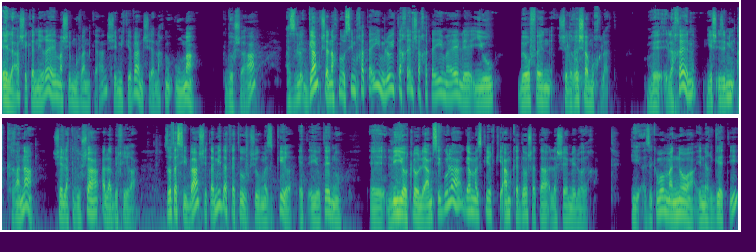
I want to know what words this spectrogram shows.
אלא שכנראה מה שמובן כאן, שמכיוון שאנחנו אומה קדושה, אז לא, גם כשאנחנו עושים חטאים, לא ייתכן שהחטאים האלה יהיו באופן של רשע מוחלט. ולכן יש איזה מין הקרנה של הקדושה על הבחירה. זאת הסיבה שתמיד הכתוב, כשהוא מזכיר את היותנו אה, להיות לו לעם סגולה, גם מזכיר כי עם קדוש אתה לשם אלוהיך. כי זה כמו מנוע אנרגטי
